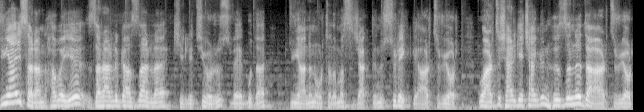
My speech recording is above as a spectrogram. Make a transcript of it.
Dünyayı saran havayı zararlı gazlarla kirletiyoruz ve bu da dünyanın ortalama sıcaklığını sürekli artırıyor. Bu artış her geçen gün hızını da artırıyor.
